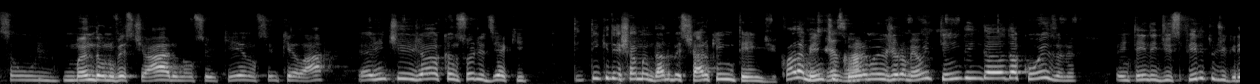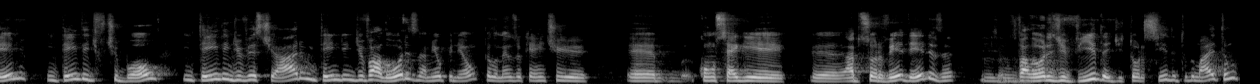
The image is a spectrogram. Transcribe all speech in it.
são, mandam no vestiário, não sei o que, não sei o que lá. É, a gente já cansou de dizer aqui, tem, tem que deixar mandar no vestiário quem entende. Claramente Exato. o Kahneman e o Jeromel entendem da, da coisa, né? Entendem de espírito de Grêmio, entendem de futebol, entendem de vestiário, entendem de valores, na minha opinião, pelo menos o que a gente é, consegue é, absorver deles, né? Uhum. Os valores de vida, de torcida e tudo mais. Então,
